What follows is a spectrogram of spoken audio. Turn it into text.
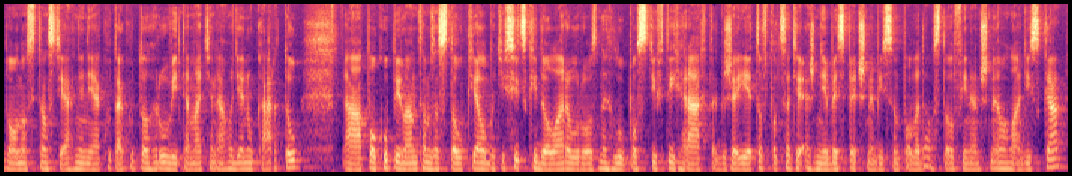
ono si tam stiahne nejakú takúto hru, vy tam máte nahodenú kartu a pokúpi vám tam za stovky alebo tisícky dolárov rôzne hlúposti v tých hrách, takže je to v podstate až nebezpečné, by som povedal, z toho finančného hľadiska.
